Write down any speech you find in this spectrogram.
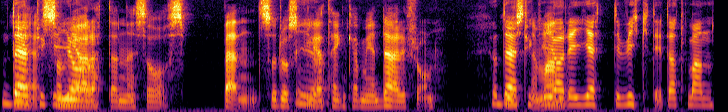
liksom. Eh, som jag, gör att den är så spänd. Så då skulle Ja. jag tänka mer därifrån. och där just tycker man- jag det är jätteviktigt att man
